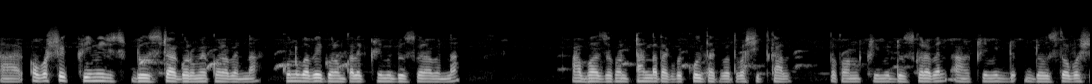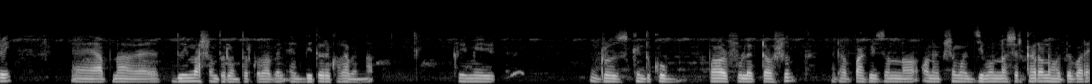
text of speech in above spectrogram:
আর অবশ্যই ক্রিমির ডোজটা গরমে করাবেন না। কোনোভাবেই গরমকালে ক্রিমির ডোজ করাবেন না। আবহাওয়া যখন ঠান্ডা থাকবে কুল থাকবে অথবা শীতকাল, তখন ক্রিমির ডোজ করাবেন। আর ক্রিমির ডোজ তো অবশ্যই আপনার দুই মাস অন্তর অন্তর করাবেন, এর ভিতরে করাবেন না। ক্রিমির ডোজ কিন্তু খুব পাওয়ারফুল একটা ওষুধ। এটা পাখির জন্য অনেক সময় জীবন নাশের কারণও হতে পারে।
